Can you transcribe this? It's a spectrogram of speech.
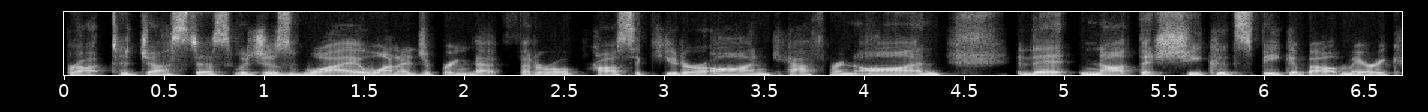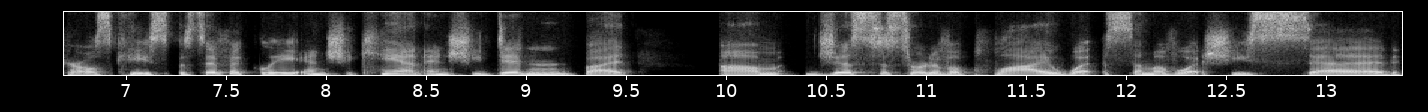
brought to justice? Which is why i wanted to bring that federal prosecutor on catherine on that not that she could speak about mary carroll's case specifically and she can't and she didn't but um, just to sort of apply what some of what she said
